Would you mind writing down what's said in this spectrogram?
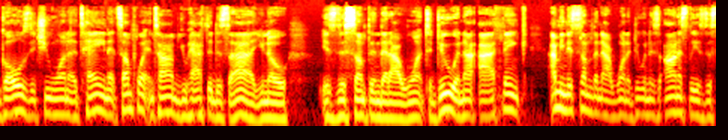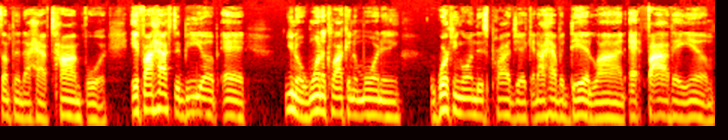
goals that you want to attain, at some point in time, you have to decide. You know, is this something that I want to do? And I, I think I mean, it's something I want to do, and it's honestly, is this something that I have time for? If I have to be up at, you know, one o'clock in the morning working on this project, and I have a deadline at five a.m.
